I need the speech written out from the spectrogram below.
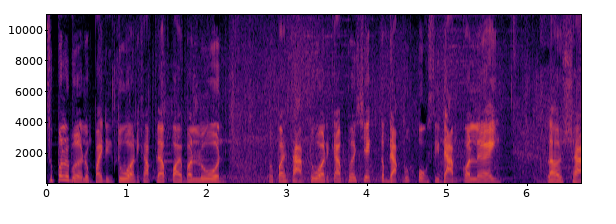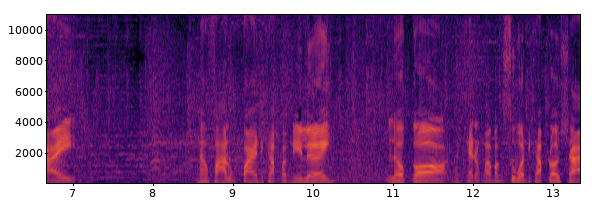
ซุปเปอร์ระเบิดลงไปหนึ่งตัวนะครับ แล้วปล่อยบอลลูนลงไป 3 ตัวนะครับ เพื่อเช็คกับดักลูกโป่งสีดำก่อนเลย เราใช้นางฟ้าลงไปนะครับแบบนี้เลย แล้วก็ทางแค่ออกมาบางส่วนครับ เราใช้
